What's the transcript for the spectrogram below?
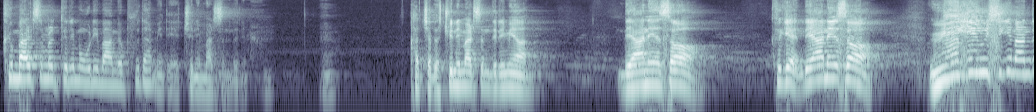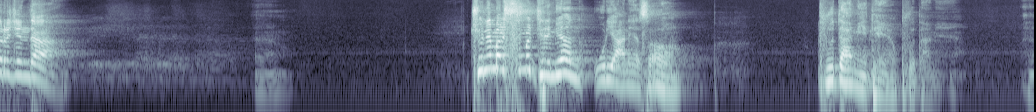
그 말씀을 드리면 우리 마음에 부담이 돼요 주님 말씀 드리면. 예. 같이 합시다. 주님 말씀 드리면 내 안에서 그게 내 안에서 위기의식이 만들어진다 예. 주님 말씀을 드리면 우리 안에서 부담이 돼요 부담이 예.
